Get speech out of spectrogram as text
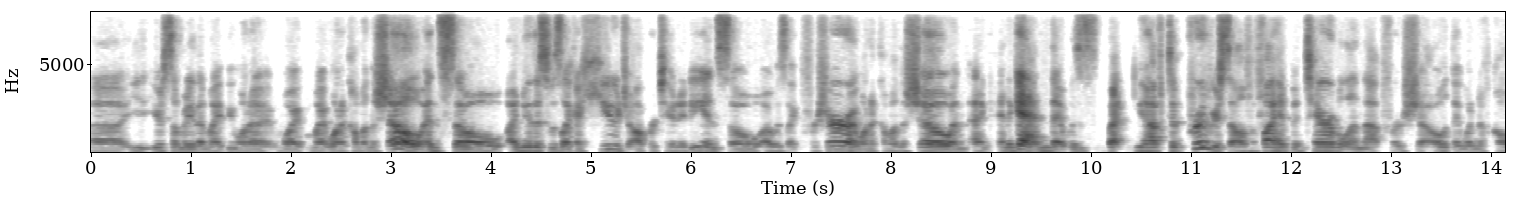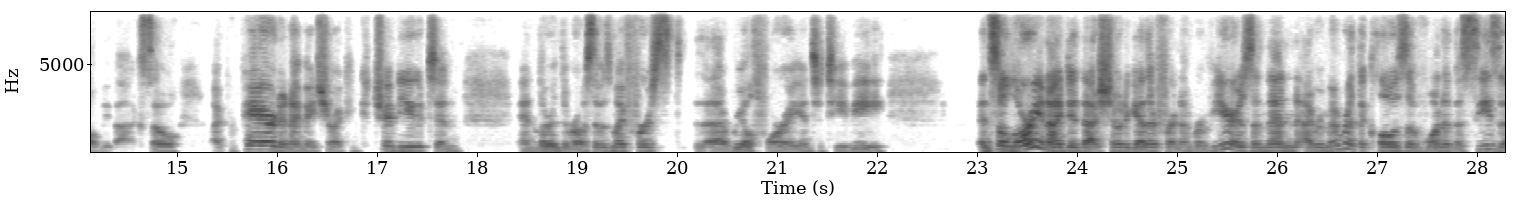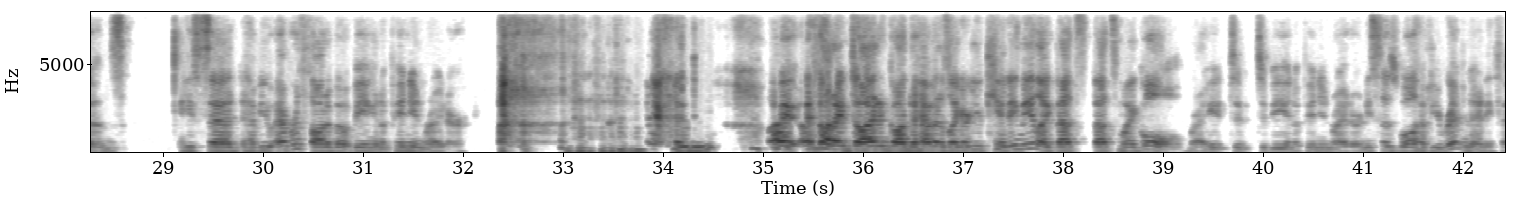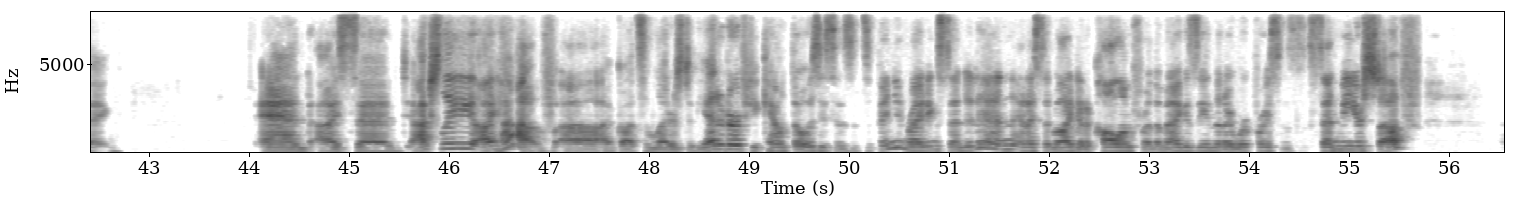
uh, you're somebody that might be want to might want to come on the show. And so i knew this was like a huge opportunity. And so i was like for sure i want to come on the show. And, and and again that was but you have to prove yourself. If i had been terrible in that first show they wouldn't have called me back. So i prepared and i made sure i could contribute and and learned the ropes. It was my first uh, real foray into tv and so Lorrie and I did that show together for a number of years. And then I remember at the close of one of the seasons, he said, Have you ever thought about being an opinion writer? I, I thought I'd died and gone to heaven. I was like, Are you kidding me? Like that's that's my goal, right? To to be an opinion writer. And he says, Well, have you written anything? And I said, Actually, I have. Uh, I've got some letters to the editor. If you count those, he says, It's opinion writing, send it in. And I said, Well, I did a column for the magazine that I work for. He says, Send me your stuff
